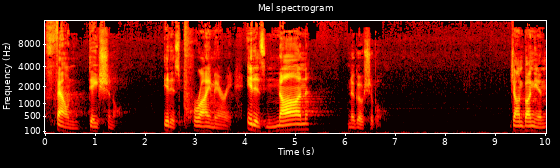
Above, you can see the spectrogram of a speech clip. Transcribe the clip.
foundational, it is primary, it is non negotiable. John Bunyan,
